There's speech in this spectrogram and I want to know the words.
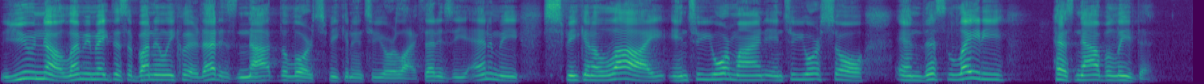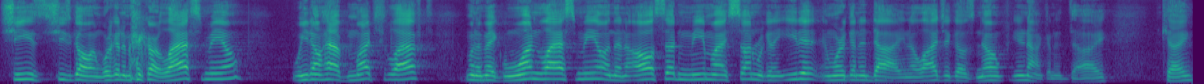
you know, let me make this abundantly clear. That is not the Lord speaking into your life. That is the enemy speaking a lie into your mind, into your soul. And this lady has now believed it. She's, she's going, We're going to make our last meal. We don't have much left. I'm going to make one last meal, and then all of a sudden, me and my son, we're going to eat it and we're going to die. And Elijah goes, Nope, you're not going to die. Okay?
